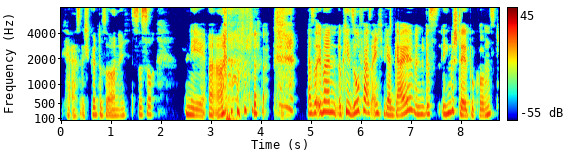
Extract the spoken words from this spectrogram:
Ja, also ich könnte das auch nicht. Das ist doch, nee, äh, äh. Also immerhin, okay, Sofa ist eigentlich wieder geil, wenn du das hingestellt bekommst.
